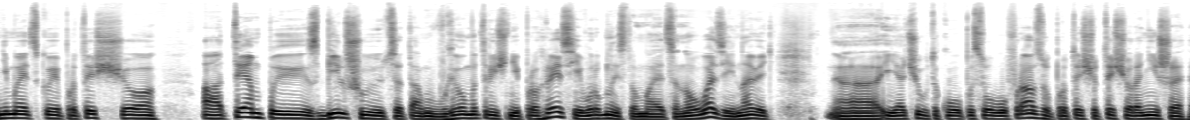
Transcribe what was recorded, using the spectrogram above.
німецької, про те, що а, темпи збільшуються там в геометричній прогресії, виробництво мається на увазі, і навіть е, я чув таку описову фразу про те, що те, що раніше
